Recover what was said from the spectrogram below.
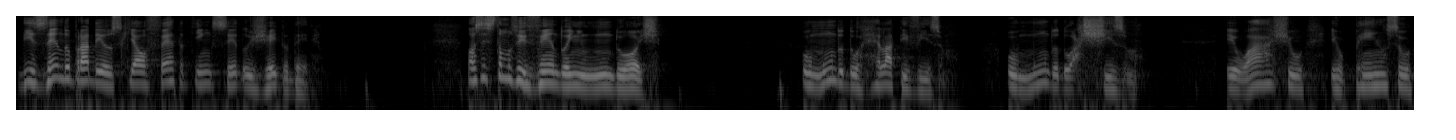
dizendo para Deus que a oferta tinha que ser do jeito dele. Nós estamos vivendo em um mundo hoje, o mundo do relativismo, o mundo do achismo. Eu acho, eu penso,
